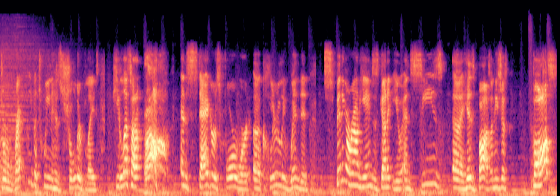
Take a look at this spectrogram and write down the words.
directly between his shoulder blades. He lets out a "Ugh!" and staggers forward, uh, clearly winded. Spinning around, he aims his gun at you and sees uh, his boss, and he's just, boss.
